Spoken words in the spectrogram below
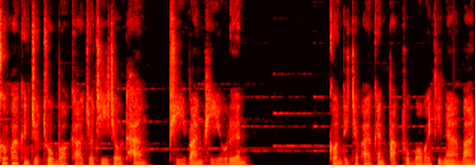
ก็พากันจุดธูปบอกกล่าวเจ้าที่เจ้าทาง ผีบ้านผีเรือน ก่อนที่จะพากันปักธูปเอาไว้ที่หน้าบ้าน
